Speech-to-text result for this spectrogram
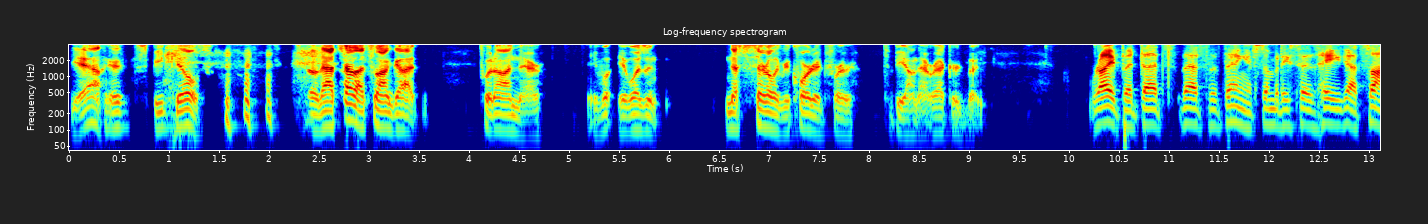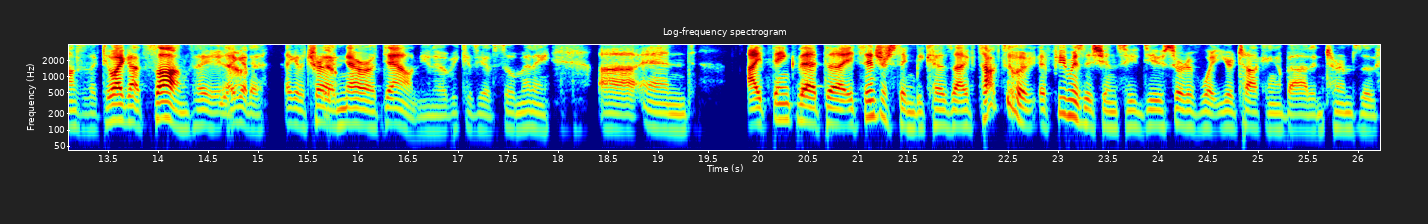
Yeah, here, Speed Kills. so that's how that song got put on there. It, it wasn't necessarily recorded for to be on that record, but Right, but that's that's the thing. If somebody says, "Hey, you got songs," it's like, "Do I got songs?" Hey, I gotta I gotta try Yeah. to narrow it down, you know, because you have so many. Uh, and I think that uh, it's interesting because I've talked to a, a few musicians who do sort of what you're talking about in terms of,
